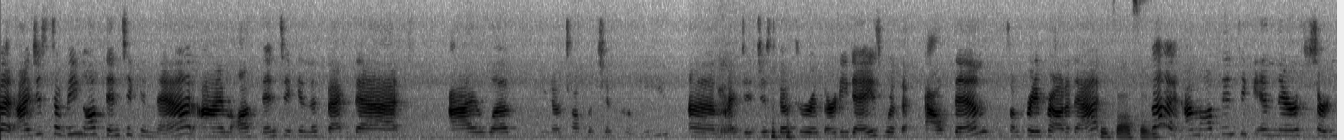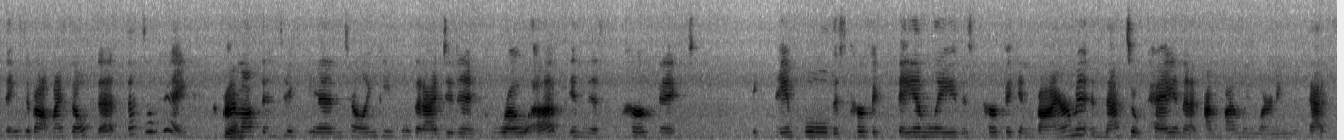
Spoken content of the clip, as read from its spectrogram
But I just, so being authentic in that, I'm authentic in the fact that I love, you know, chocolate chip cookies. Um, I did just go through a 30 days without them, so I'm pretty proud of that. That's awesome. But I'm authentic in there are certain things about myself that that's okay. I'm authentic in telling people that I didn't grow up in this perfect example, this perfect family, this perfect environment, and that's okay. And that I'm finally learning that that's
